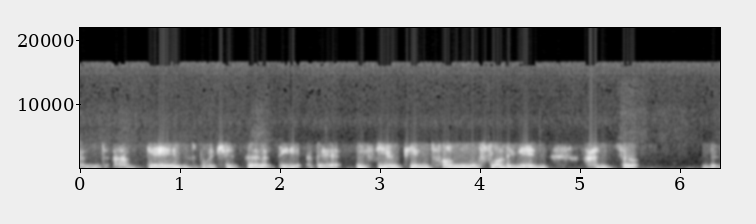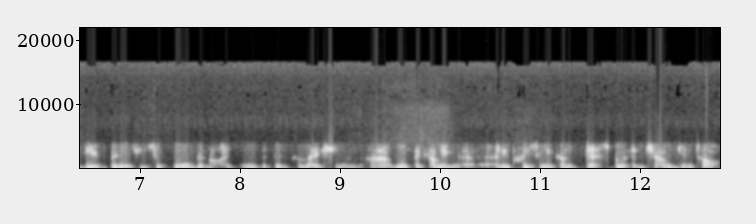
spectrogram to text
and um, Ge'ez, which is the, the, the Ethiopian tongue, were flooding in. And so the, the ability to organize all this information uh, was becoming a, an increasingly kind of desperate and challenging task.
